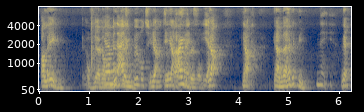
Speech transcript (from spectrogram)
alleen. Of jij dan Ja, mijn eigen bubbeltje Ja, in je eigen bubbel. Ja. Ja. Ja. Ja. dat heb ik niet. nee. Nee,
